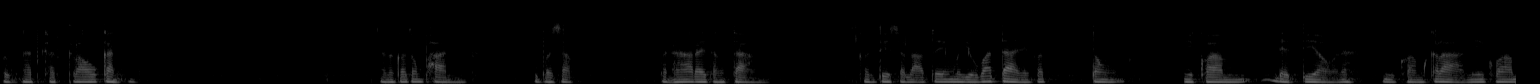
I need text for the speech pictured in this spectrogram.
ฝึกหัดขัดเกลากันอันนั้นก็ต้องผ่านอุปสรรคปัญหาอะไรต่างๆ คนที่สละตัวเองมาอยู่วัดได้เนี่ยก็ต้องมีความเด็ดเดี่ยวนะ มีความกล้า มีความ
